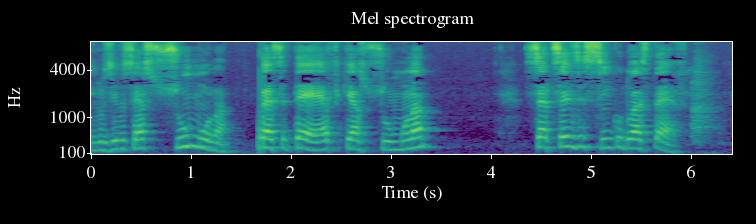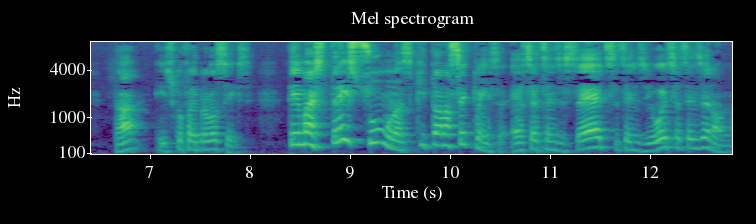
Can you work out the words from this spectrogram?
Inclusive, isso é súmula do STF, que é a súmula 705 do STF, tá? Isso que eu falei para vocês. Tem mais três súmulas que tá na sequência. É 707, 708 e 719.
